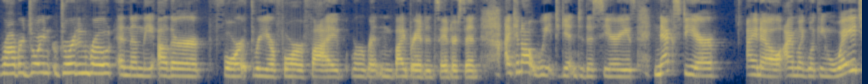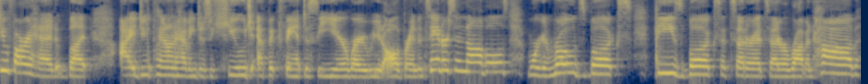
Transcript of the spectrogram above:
Robert Jordan, wrote, and then the other four, three or four or five were written by Brandon Sanderson. I cannot wait to get into this series. Next year, I know I'm like looking way too far ahead, but I do plan on having just a huge epic fantasy year where I read all Brandon Sanderson novels, Morgan Rhodes books, these books, etc., etc., Robin Hobb,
